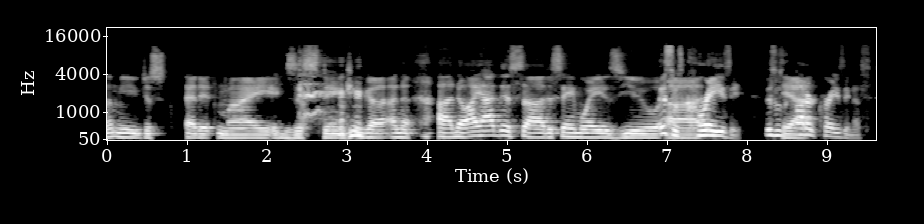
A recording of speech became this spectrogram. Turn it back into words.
Let me just edit my existing. uh, no, uh, no, I had this uh, the same way as you. This was uh, crazy. This was yeah. utter craziness.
